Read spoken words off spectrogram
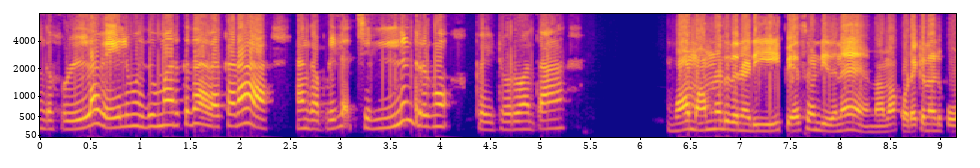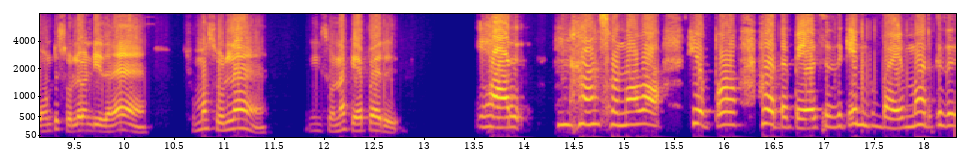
இங்க ஃபுல்லா வெயிலும் இதுவுமா இருக்குதா அதக்கடா அங்க அப்படி இல்ல சில்லுன்னு இருக்கும். போயிட்டு வருவோம் தான் வா மாமனாடு தானடி பேச வேண்டியதானே மாமா கொடைக்கானல் போகணும்ட்டு சொல்ல வேண்டியதானே சும்மா சொல்ல நீ சொன்னா கேப்பாரு. யாரு? நான் சொன்னாவா? எப்போ அவர்கிட்ட பேசுறதுக்கே எனக்கு பயமா இருக்குது.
